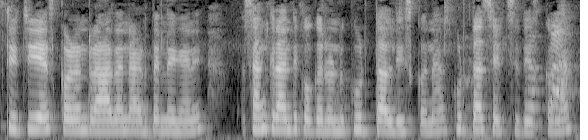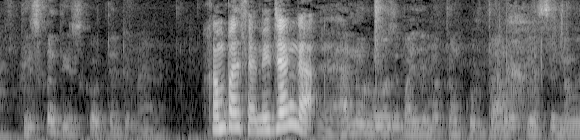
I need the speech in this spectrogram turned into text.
స్టిచ్ చేసుకోవడం రాదని అడతలే కానీ సంక్రాంతికి ఒక రెండు కుర్తాలు తీసుకున్నా కుర్తా సెట్స్ తీసుకున్నా. తీసుకో తీసుకో వద్దంటున్నా. కంపల్సరీ నిజంగా. నువ్వు రోజు మొత్తం కుర్తాలు ప్లస్ నువ్వు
